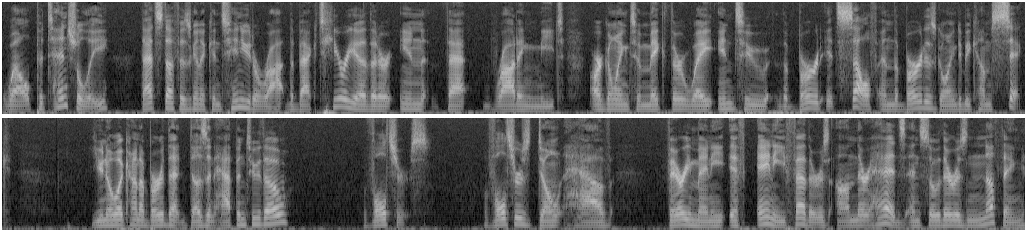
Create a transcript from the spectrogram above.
Well, potentially that stuff is going to continue to rot. The bacteria that are in that rotting meat are going to make their way into the bird itself, and the bird is going to become sick. You know what kind of bird that doesn't happen to, though? Vultures. Vultures don't have very many, if any, feathers on their heads, and so there is nothing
